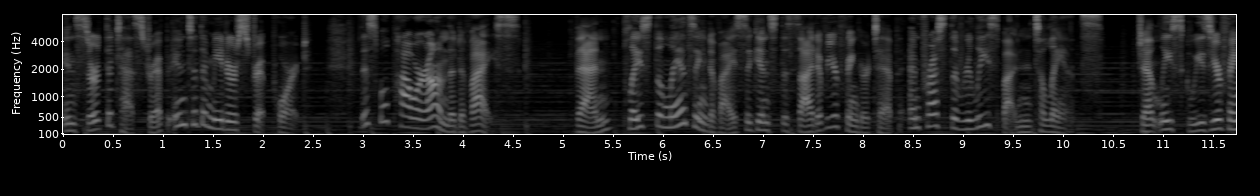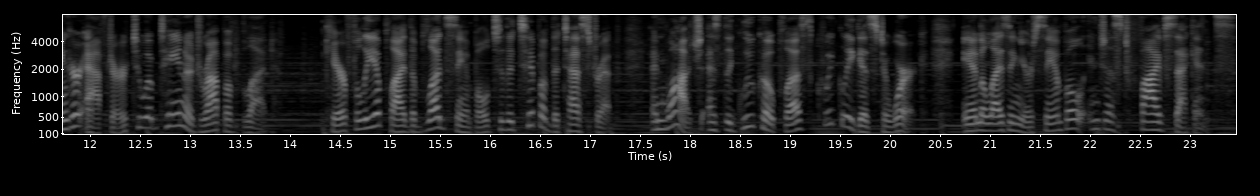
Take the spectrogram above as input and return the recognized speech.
insert the test strip into the meter's strip port. This will power on the device. Then, place the lancing device against the side of your fingertip and press the release button to lance. Gently squeeze your finger after to obtain a drop of blood. Carefully apply the blood sample to the tip of the test strip and watch as the Gluco Plus quickly gets to work, analyzing your sample in just 5 seconds.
